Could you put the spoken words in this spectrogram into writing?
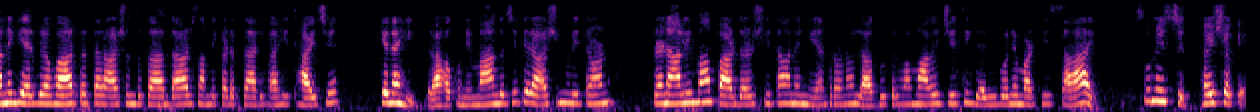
અને ગેરવ્યવહાર કરતા રાશન દુકાનદાર સામે કડક કાર્યવાહી થાય છે કે નહીં. ગ્રાહકોની માંગ છે કે રાશન વિતરણ પ્રણાલીમાં પારદર્શિતા અને નિયંત્રણો લાગુ કરવામાં આવે જેથી ગરીબોને મળતી સહાય સુનિશ્ચિત થઈ શકે.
